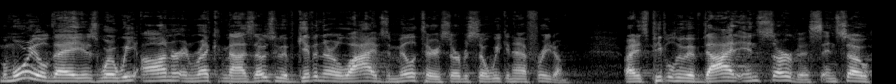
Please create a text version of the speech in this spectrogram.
Memorial Day is where we honor and recognize those who have given their lives in military service so we can have freedom right? It's people who have died in service. And so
